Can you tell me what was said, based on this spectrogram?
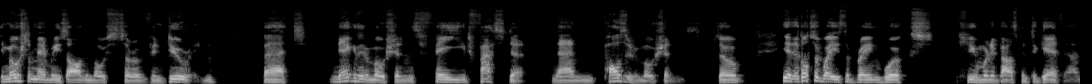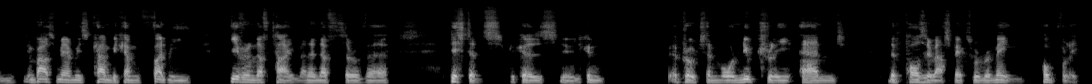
emotional memories are the most sort of enduring, but negative emotions fade faster than positive emotions. So yeah, there's lots of ways the brain works humor and embarrassment together, and embarrassment memories can become funny given enough time and enough sort of uh, distance because you, know, you can approach them more neutrally and the positive aspects will remain, hopefully.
